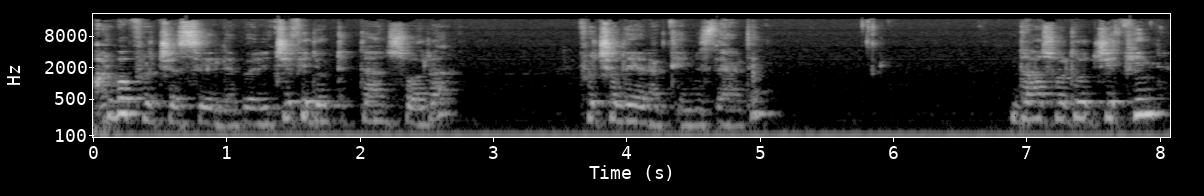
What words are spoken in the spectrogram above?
araba fırçasıyla böyle cifi döktükten sonra fırçalayarak temizlerdim. Daha sonra da o cifin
